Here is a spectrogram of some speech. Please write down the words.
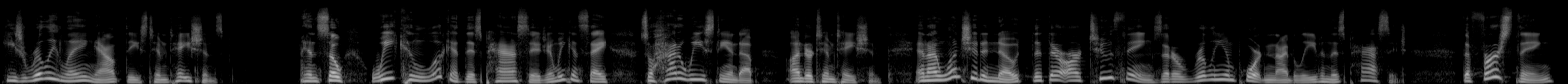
he's really laying out these temptations. And so we can look at this passage and we can say, so how do we stand up under temptation? And I want you to note that there are two things that are really important, I believe, in this passage. The first thing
